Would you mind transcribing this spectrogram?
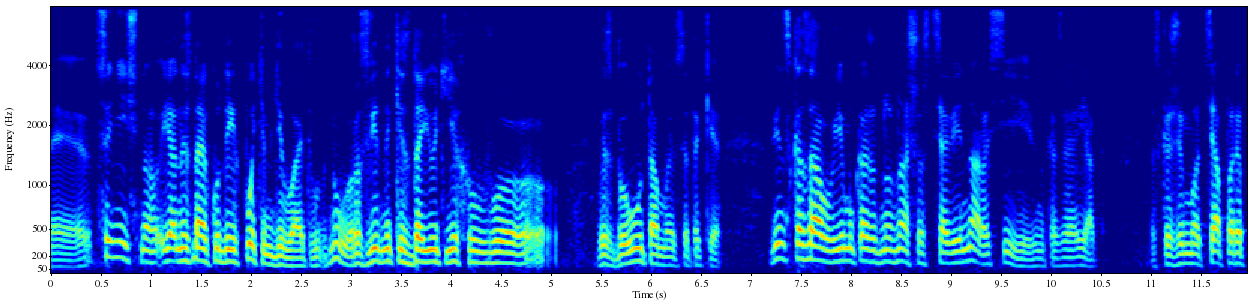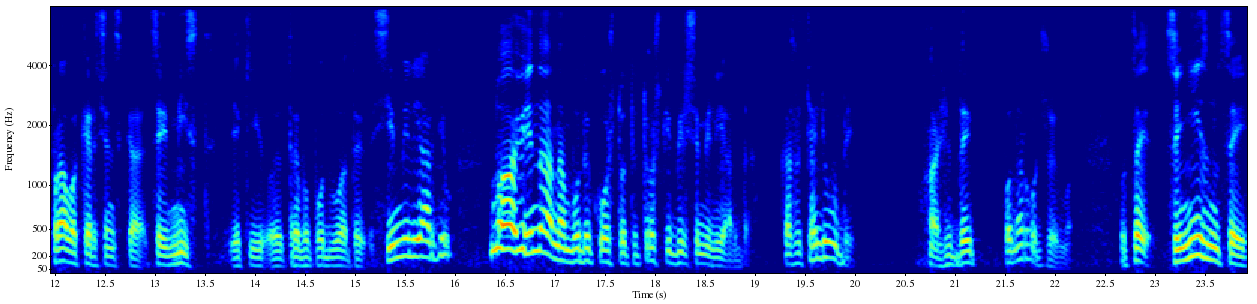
е, цинічно, я не знаю, куди їх потім дівають. Ну, розвідники здають їх в, в СБУ там і все таке. Він сказав, йому кажуть, ну наша ж ця війна Росії. Він каже, а як? Скажімо, ця переправа Керченська, цей міст, який е, треба побудувати, 7 мільярдів. Ну а війна нам буде коштувати трошки більше мільярда. Кажуть, а люди? А людей понароджуємо. Оцей цинізм цей е,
